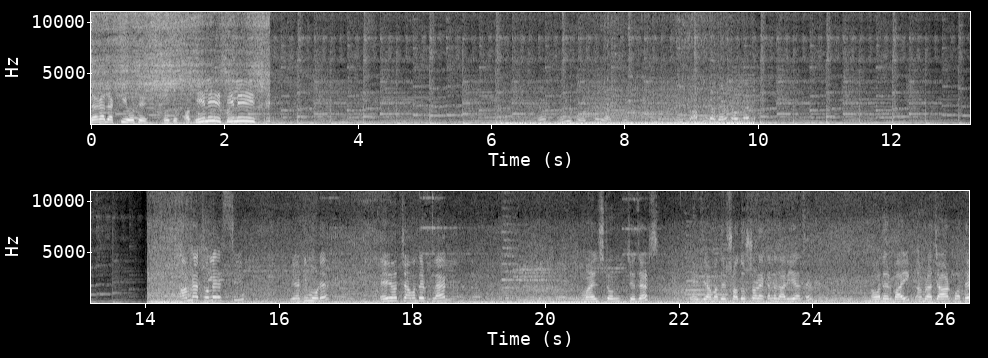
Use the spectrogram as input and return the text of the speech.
দেখা যাক কি ওঠে। ইলিশ ইলিশ। আমরা চলে এসেছি বিআরটি মোড়ে। এই হচ্ছে আমাদের ফ্ল্যাগ মাইলস্টোন চেজার্স এই যে আমাদের সদস্যরা এখানে দাঁড়িয়ে আছে। আমাদের বাইক, আমরা যাওয়ার পথে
